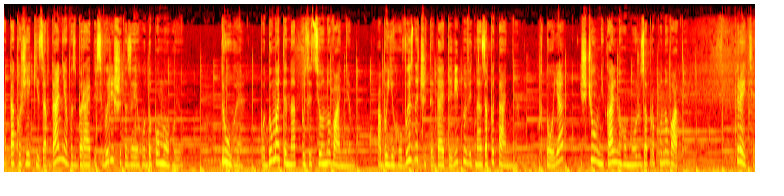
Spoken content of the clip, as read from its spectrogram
а також які завдання ви збираєтесь вирішити за його допомогою. Друге. Подумайте над позиціонуванням. Аби його визначити, дайте відповідь на запитання: хто я і що унікального можу запропонувати. Третє.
